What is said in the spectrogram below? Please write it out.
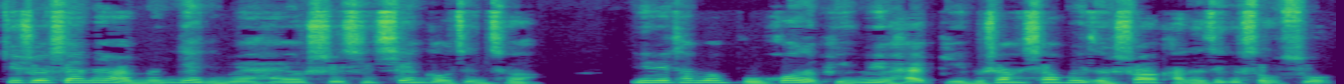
据说香奈儿门店里面还要实行限购政策，因为他们补货的频率还比不上消费者刷卡的这个手速。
